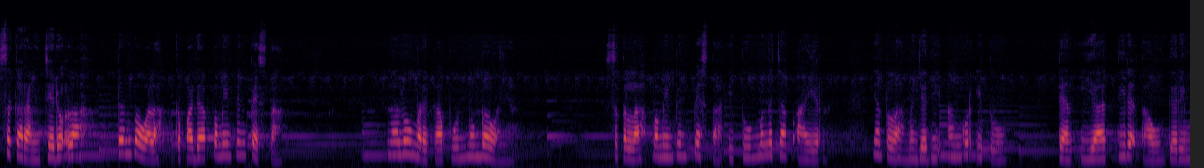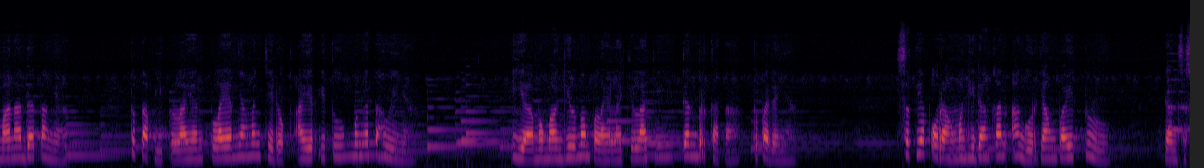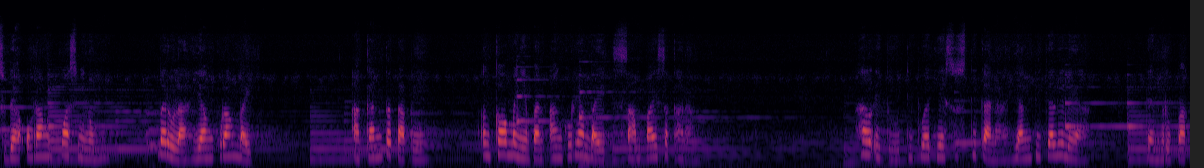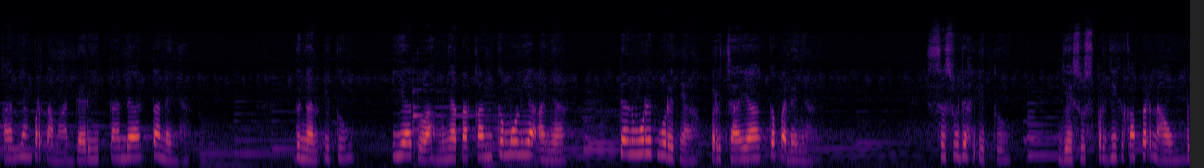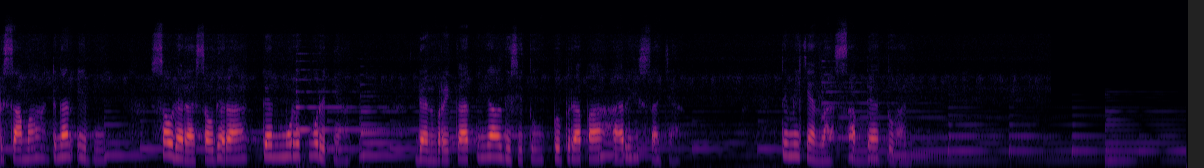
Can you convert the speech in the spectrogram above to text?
"Sekarang cedoklah dan bawalah kepada pemimpin pesta." Lalu mereka pun membawanya. Setelah pemimpin pesta itu mengecap air yang telah menjadi anggur itu, dan ia tidak tahu dari mana datangnya, tetapi pelayan-pelayan yang mencedok air itu mengetahuinya. Ia memanggil mempelai laki-laki dan berkata kepadanya, "Setiap orang menghidangkan anggur yang baik dulu, dan sesudah orang puas minum, barulah yang kurang baik. Akan tetapi, engkau menyimpan anggur yang baik sampai sekarang. Hal itu dibuat Yesus di Kana yang di Galilea dan merupakan yang pertama dari tanda-tandanya. Dengan itu, ia telah menyatakan kemuliaannya dan murid-muridnya percaya kepadanya. Sesudah itu, Yesus pergi ke Kapernaum bersama dengan ibu, saudara-saudara, dan murid-muridnya, dan mereka tinggal di situ beberapa hari saja. Demikianlah sabda Tuhan.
